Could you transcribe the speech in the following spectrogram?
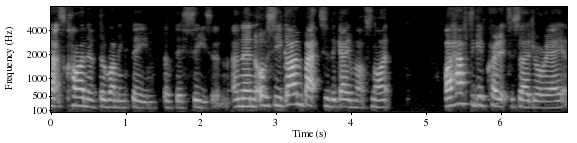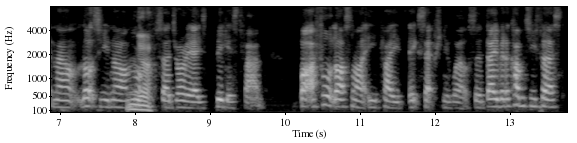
that's kind of the running theme of this season. And then obviously going back to the game last night I have to give credit to Serge Aurier. And now lots of you know I'm not yeah. Serge Aurier's biggest fan but I thought last night he played exceptionally well. So David I come to you first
